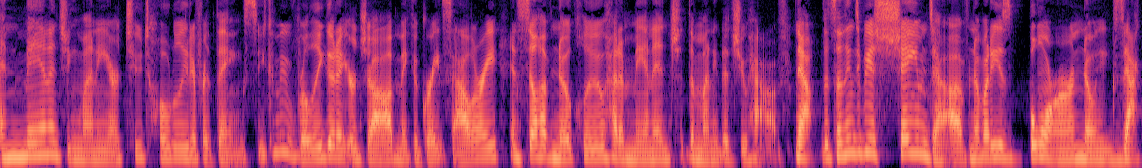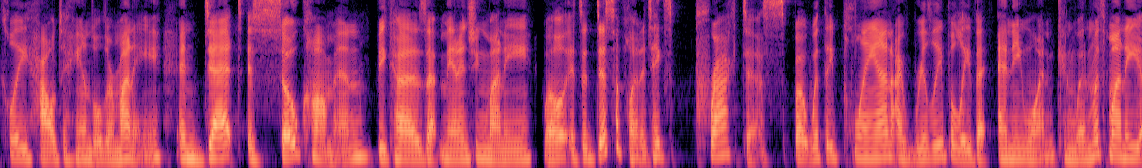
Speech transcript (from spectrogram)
and managing money are two totally different things. So you can be really good at your job, make a great salary, and still have no clue how to manage the money that you have. Now, that's nothing to be ashamed of. Nobody is born knowing exactly how to handle their money. And debt is so common because managing money, well, it's a discipline. It takes practice. But with a plan, I really believe that anyone can win with money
